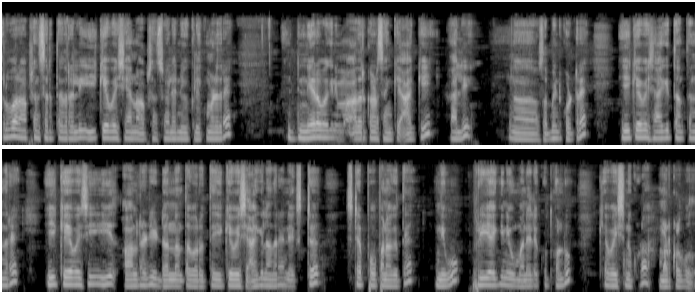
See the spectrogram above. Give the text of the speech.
ಹಲವಾರು ಆಪ್ಷನ್ಸ್ ಇರುತ್ತೆ. ಅದರಲ್ಲಿ ಇ ಕೆ ವೈ ಸಿ ಅನ್ನೋ ಆಪ್ಷನ್ಸ್ ಮೇಲೆ ನೀವು ಕ್ಲಿಕ್ ಮಾಡಿದರೆ, ನೇರವಾಗಿ ನಿಮ್ಮ ಆಧಾರ್ ಕಾರ್ಡ್ ಸಂಖ್ಯೆ ಹಾಕಿ ಅಲ್ಲಿ ಸಬ್ಮಿಟ್ ಕೊಟ್ಟರೆ ಇ ಕೆ ವೈ ಸಿ ಆಗಿತ್ತು ಅಂತಂದರೆ E K Y C is already done ಅಂತ ಬರುತ್ತೆ. ಇ ಕೆ ವೈ ಸಿ ಆಗಿಲ್ಲ ಅಂದರೆ ನೆಕ್ಸ್ಟ್ ಸ್ಟೆಪ್ ಓಪನ್ ಆಗುತ್ತೆ. ನೀವು ಫ್ರೀಯಾಗಿ ನೀವು ಮನೆಯಲ್ಲೇ ಕೂತ್ಕೊಂಡು ಕೆ ವೈ ಸಿನೂ ಕೂಡ ಮಾಡ್ಕೊಳ್ಬೋದು.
